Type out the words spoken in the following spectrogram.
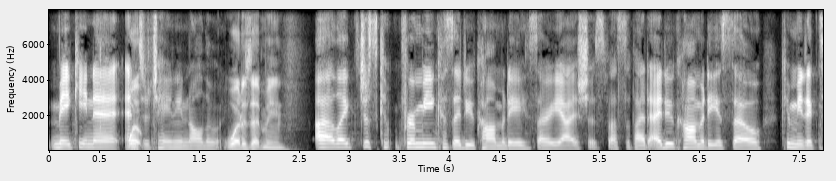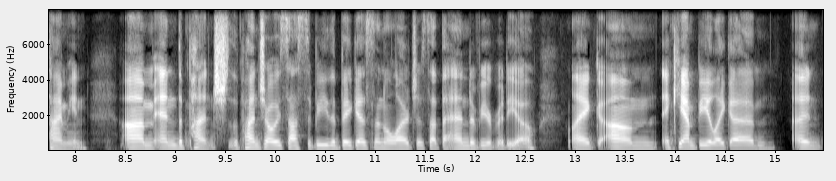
making it What- entertaining all the way. What does that mean? Uh, like just com- for me because I do comedy. Sorry, yeah, I should have specified. I do comedy, so comedic timing. Um, and the punch. The punch always has to be the biggest and the largest at the end of your video. Like, um, it can't be like a a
